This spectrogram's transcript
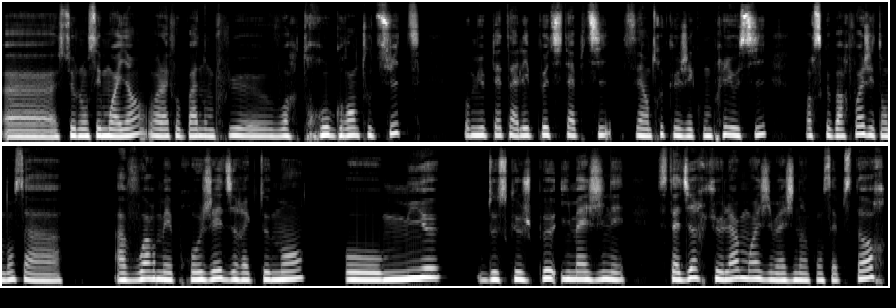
selon ses moyens. Voilà, il ne faut pas non plus voir trop grand tout de suite vaut mieux peut-être aller petit à petit. C'est un truc que j'ai compris aussi, parce que parfois j'ai tendance à, à voir mes projets directement au mieux de ce que je peux imaginer. C'est-à-dire que là, moi, j'imagine un concept store,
